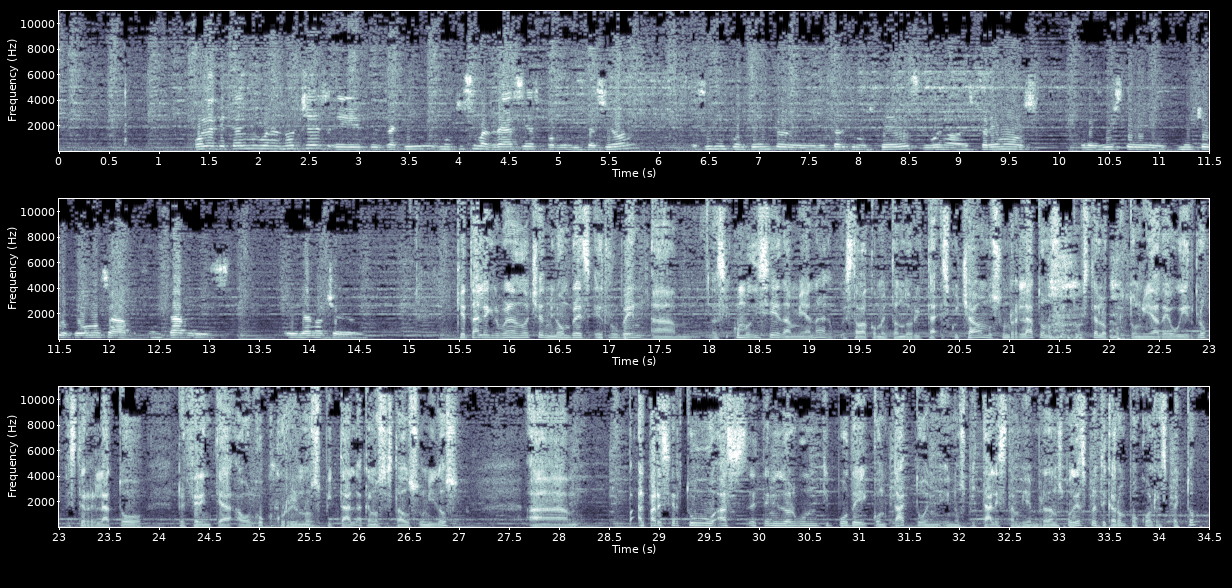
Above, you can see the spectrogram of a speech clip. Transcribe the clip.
Hola, ¿qué tal? Muy buenas noches. Eh, pues aquí muchísimas gracias por la invitación. Estoy muy contento de, estar con ustedes y bueno, esperemos que les guste mucho lo que vamos a presentarles eh, la noche de hoy. ¿Qué tal? Buenas noches, mi nombre es, Rubén. Am, así como dice Damiana, estaba comentando ahorita, escuchábamos un relato, no sé si tuviste la oportunidad de oírlo, este relato referente a, algo que ocurrió en un hospital acá en los Estados Unidos. Al parecer tú has tenido algún tipo de contacto en, hospitales también, ¿verdad? ¿Nos podrías platicar un poco al respecto?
